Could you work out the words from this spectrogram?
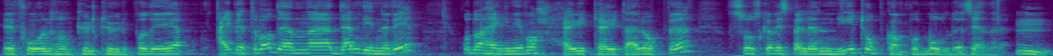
eh, få en sånn kultur på det. Nei, vet du hva, den, eh, den vinner vi. Og da henger vi vårs høyt, høyt der oppe. Så skal vi spille en ny toppkamp mot Molde senere. Mm.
